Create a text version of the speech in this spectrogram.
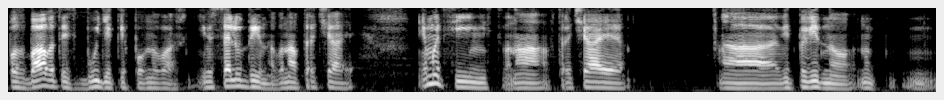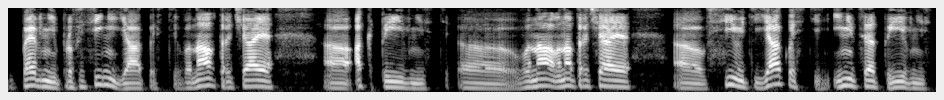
позбавитись будь-яких повноважень. І ось ця людина вона втрачає емоційність, вона втрачає відповідно ну, певні професійні якості, вона втрачає активність, е, вона, вона втрачає е, всі ті якості, ініціативність,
